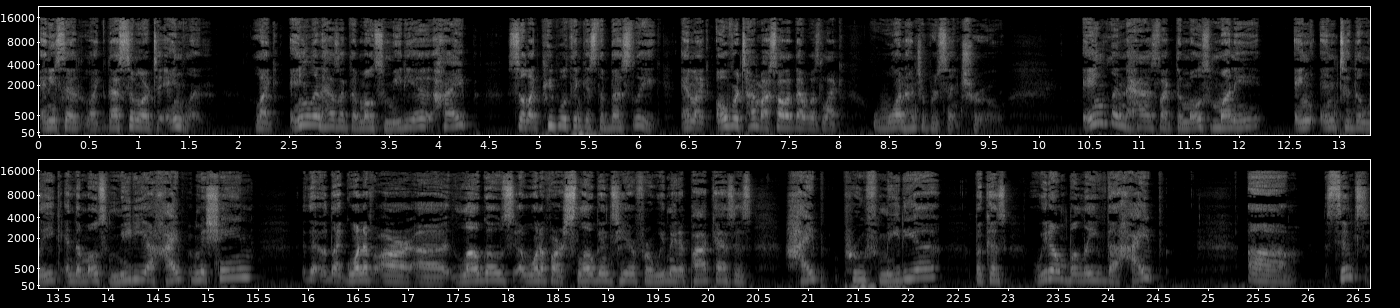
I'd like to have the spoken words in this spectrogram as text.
And he said like that's similar to England. Like England has like the most media hype, so like people think it's the best league. And like over time I saw that that was like 100% true. England has like the most money in, into the league and the most media hype machine. Like one of our uh, logos, one of our slogans here for We Made It podcast is hype proof media because we don't believe the hype. Um, since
